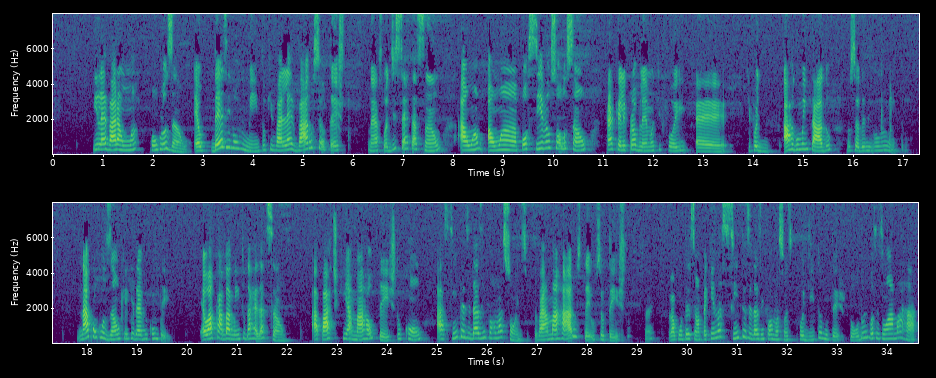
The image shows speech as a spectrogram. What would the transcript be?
e levar a uma conclusão. É o desenvolvimento que vai levar o seu texto, né, a sua dissertação, a uma, a uma possível solução para aquele problema que foi, é, que foi argumentado no seu desenvolvimento. Na conclusão, o que, que deve conter? É o acabamento da redação, a parte que amarra o texto com a síntese das informações. Você vai amarrar o, seu texto, né? vai acontecer uma pequena síntese das informações que foi dita no texto todo e vocês vão amarrar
